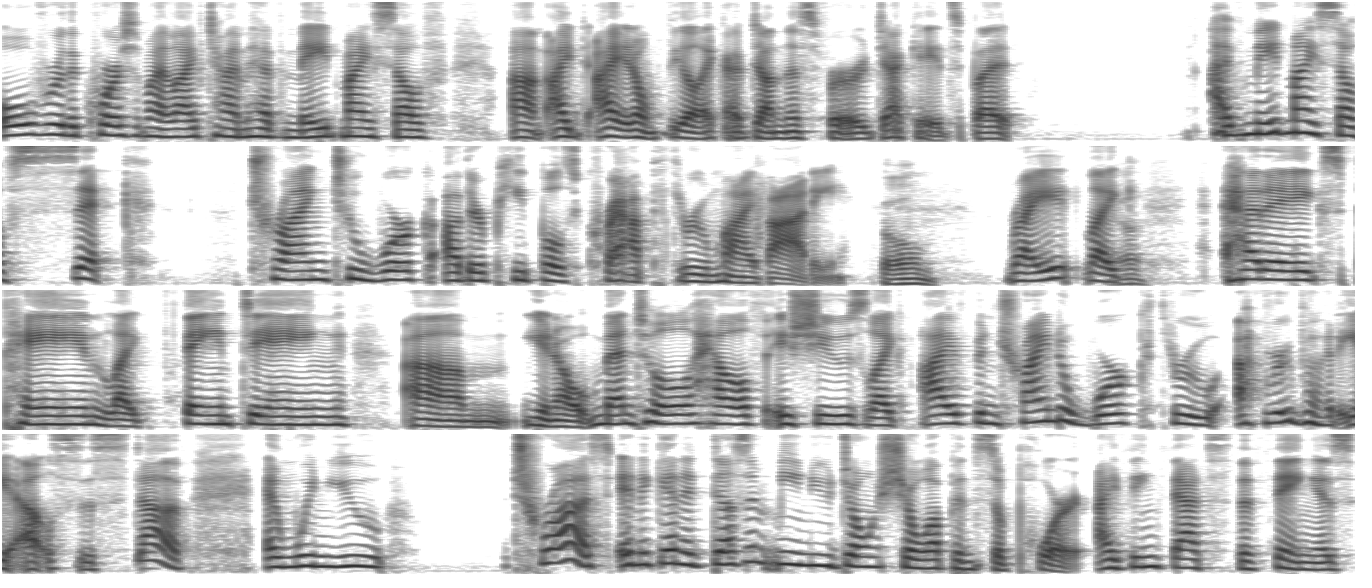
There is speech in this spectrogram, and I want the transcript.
over the course of my lifetime, have made myself, um, I, I don't feel like I've done this for decades, but I've made myself sick trying to work other people's crap through my body, Boom. right? Like headaches, pain, like fainting, um, you know, mental health issues. Like I've been trying to work through everybody else's stuff. And when you trust, and again, it doesn't mean you don't show up and support. I think that's the thing is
